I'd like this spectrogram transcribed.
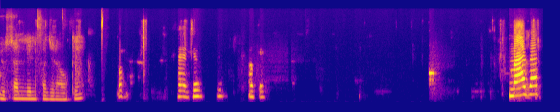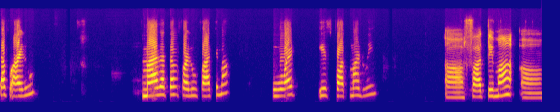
يصلي الفجر okay الرجل okay ماذا تفعل ماذا تفعل فاطمة what is Fatima doing Uh, Fatima, uh,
